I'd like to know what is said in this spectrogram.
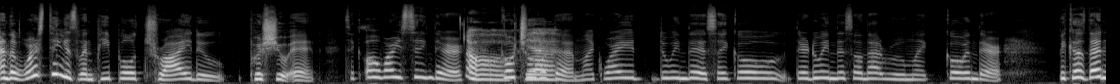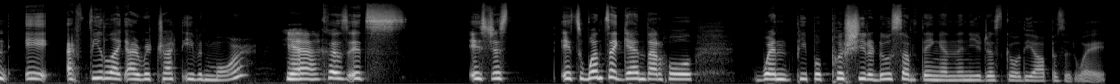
and the worst thing is when people try to push you in it's like oh why are you sitting there Oh, go chill yeah. with them like why are you doing this like go they're doing this on that room like go in there because then it i feel like i retract even more Yeah. because it's it's just it's once again that whole when people push you to do something and then you just go the opposite way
